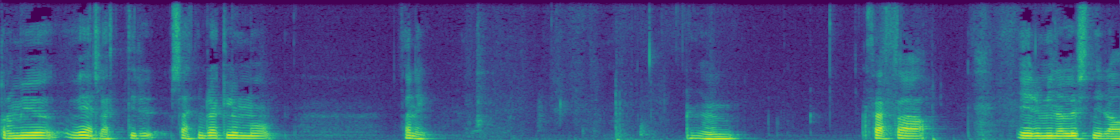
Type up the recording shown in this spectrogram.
bara mjög vel eftir setnum reglum og þannig. Um, þetta eru mína lausnir á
